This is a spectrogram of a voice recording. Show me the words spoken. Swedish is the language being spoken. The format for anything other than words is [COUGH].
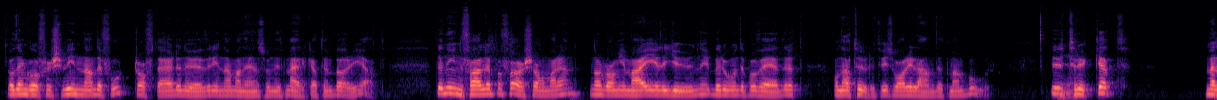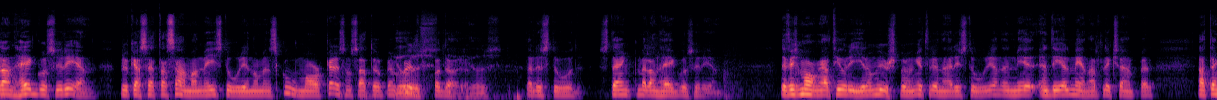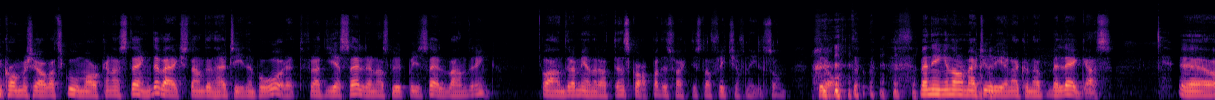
Och den går försvinnande fort. Ofta är den över innan man ens hunnit märka att den börjat. Den infaller på försommaren, någon gång i maj eller juni beroende på vädret och naturligtvis var i landet man bor. Uttrycket mellan hägg och syren brukar sätta samman med historien om en skomakare som satte upp en skylt Just på det, dörren just där det stod stängt mellan hägg och syren. Det finns många teorier om ursprunget till den här historien. En, me- en del menar till exempel att den kommer sig av att skomakarna stängde verkstaden den här tiden på året för att gesällerna slut på gesällvandring. Och andra menar att den skapades faktiskt av Fritiof Nilsson, piraten. [LAUGHS] Men ingen av de här teorierna har kunnat beläggas. Eh,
